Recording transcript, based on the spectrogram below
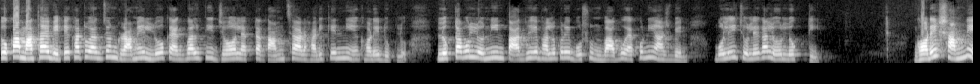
টোকা মাথায় বেটেখাটো একজন গ্রামের লোক এক বালতি জল, একটা গামছা আর হারিকেন নিয়ে ঘরে ঢুকলো। লোকটা বলল, নিন, পা ধুয়ে ভালো করে বসুন, বাবু এখনই আসবেন। বলেই চলে গেল লোকটি। ঘরের সামনে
